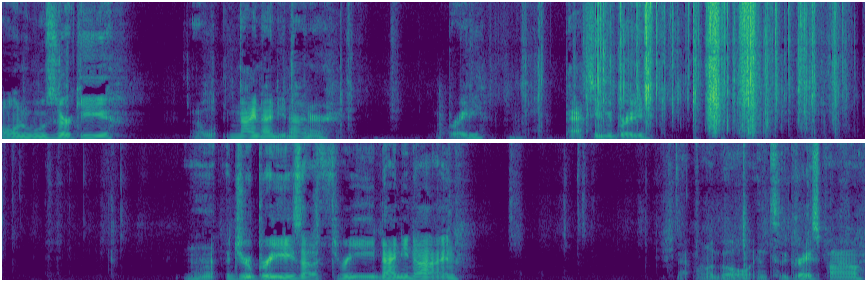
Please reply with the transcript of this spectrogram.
Onwuzurike, 9.99er. Brady. Patsy me Brady. Drew Brees out of 399. That one will go into the grace pile.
